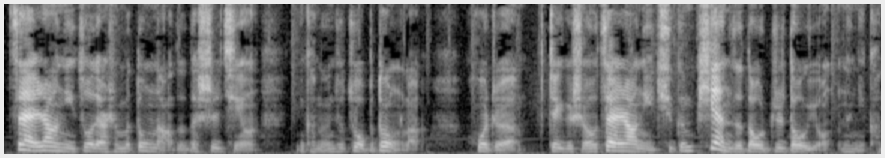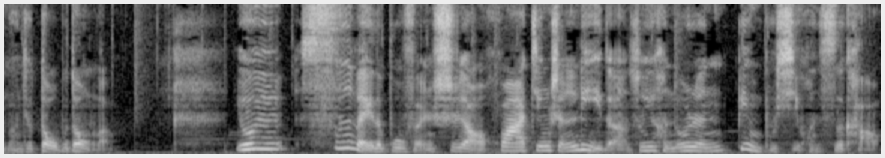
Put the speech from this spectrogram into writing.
再让你做点什么动脑子的事情，你可能就做不动了。或者这个时候再让你去跟骗子斗智斗勇，那你可能就斗不动了。由于思维的部分是要花精神力的，所以很多人并不喜欢思考。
